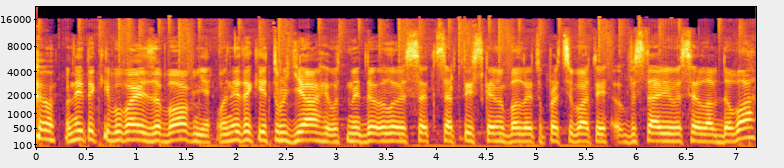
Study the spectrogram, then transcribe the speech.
Вони такі бувають забавні, вони такі трудяги. От ми довелося з артистками балету працювати в виставі Весела вдова.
